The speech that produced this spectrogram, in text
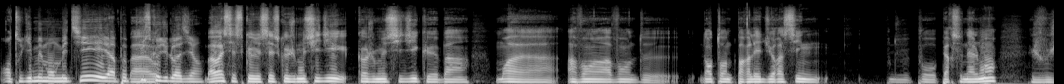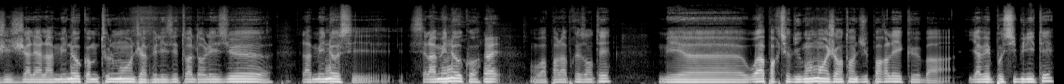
entre guillemets mon métier et un peu Bah, plus que du loisir? Bah ouais, c'est ce que c'est ce que je me suis dit quand je me suis dit que ben moi avant avant de d'entendre parler du Racing pour personnellement, j'allais à la Méno comme tout le monde, j'avais les étoiles dans les yeux. La Méno c'est c'est la Méno quoi. Ouais. On va pas la présenter. Mais euh, ouais, à partir du moment où j'ai entendu parler que bah il y avait possibilité,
